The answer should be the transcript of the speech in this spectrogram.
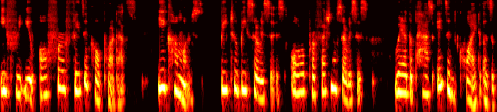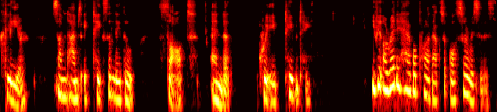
if you offer physical products, e commerce, B2B services or professional services where the path isn't quite as clear. Sometimes it takes a little thought and creativity. If you already have a product or services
